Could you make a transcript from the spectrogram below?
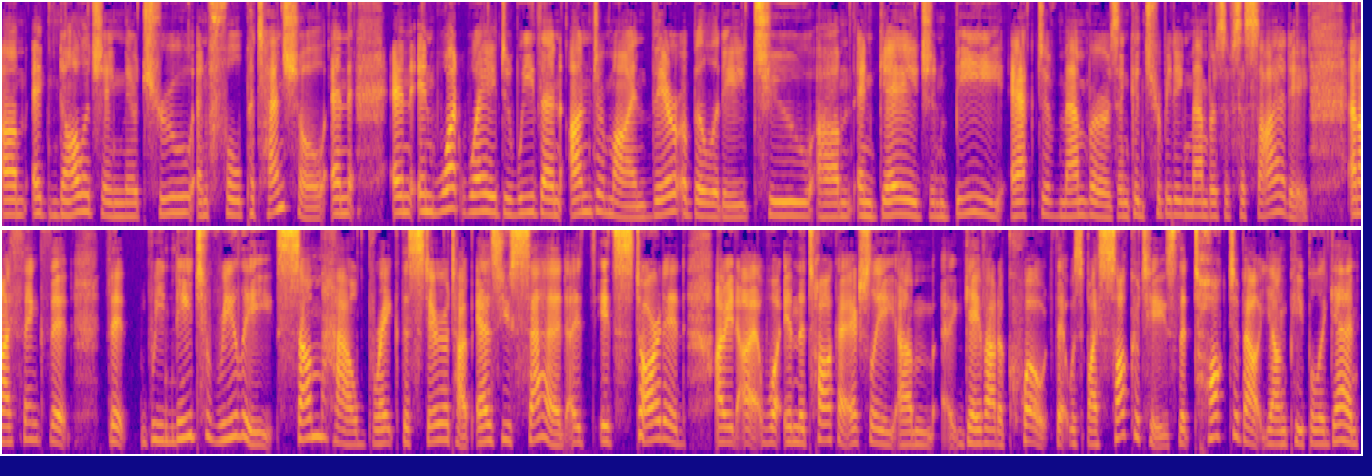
um, acknowledging their true and full potential. And, and in what way do we then undermine their ability to um, engage and be active members and contributing members of society? And I think that, that we need to really somehow break the stereotype. As you said, it, it started. I mean, I, in the talk, I actually um, gave out a quote that was by Socrates that talked about young people again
